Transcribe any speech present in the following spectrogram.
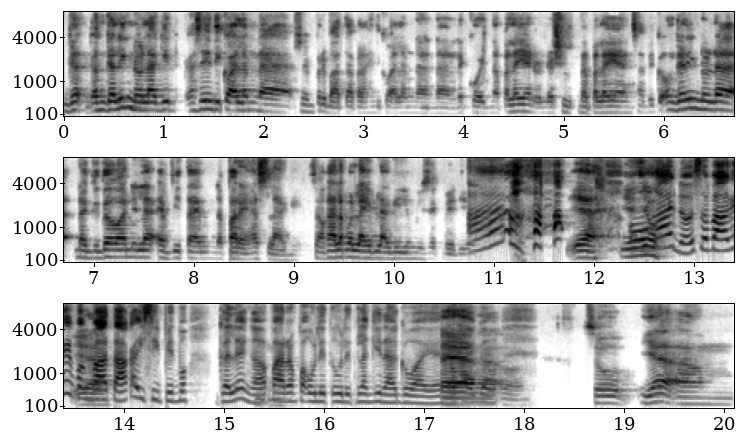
ga- ang galing no, lagi, kasi hindi ko alam na, syempre bata pa lang, hindi ko alam na na-record na pala yan or na-shoot na pala yan. Sabi ko, ang galing no na nagagawa nila every time na parehas lagi. So akala ko live lagi yung music video. Ah, Yeah, yun oo yung, nga no. Sa bagay, pag Yeah. bata ka, isipin mo, galing ha, parang paulit-ulit lang ginagawa yan. Kaya okay, go. nga, oh. So, yeah, um,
